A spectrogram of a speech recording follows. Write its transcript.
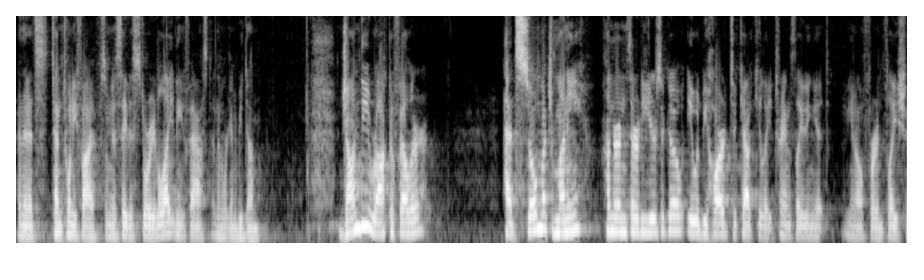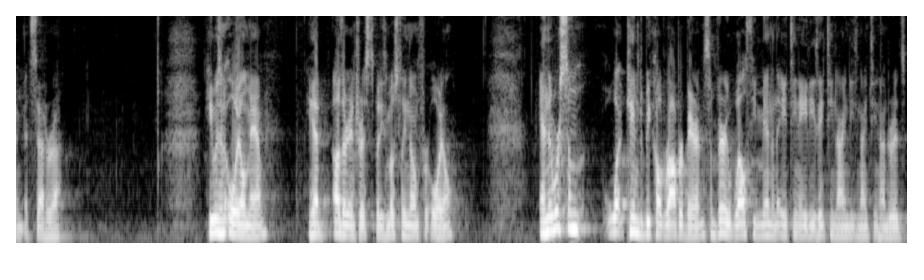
And then it's 1025. So I'm going to say this story lightning fast, and then we're going to be done. John D. Rockefeller had so much money 130 years ago, it would be hard to calculate, translating it, you know, for inflation, etc. He was an oil man. He had other interests, but he's mostly known for oil. And there were some what came to be called robber barons, some very wealthy men in the 1880s, 1890s, 1900s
